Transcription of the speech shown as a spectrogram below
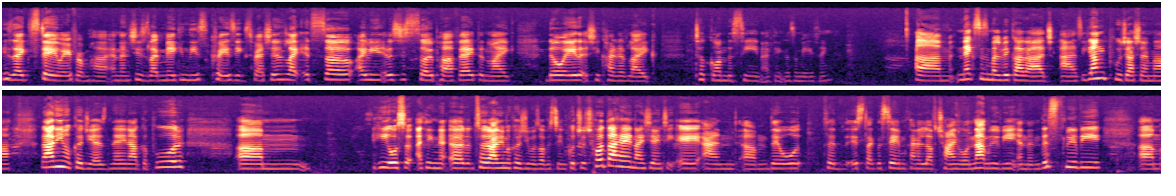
he's like, "Stay away from her," and then she's like making these crazy expressions. Like it's so. I mean, it was just so perfect, and like the way that she kind of like took on the scene, I think was amazing. Um, next is Malvika Raj as young Pooja Sharma, Rani Mukherjee as Naina Kapoor. Um, he also, I think, uh, so Rani Mukherjee was obviously in Kuch Kuch Hota Hai, 1998, and um, they all, so it's like the same kind of love triangle in that movie, and then this movie, um,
